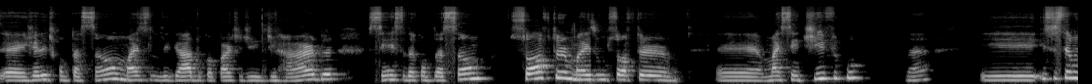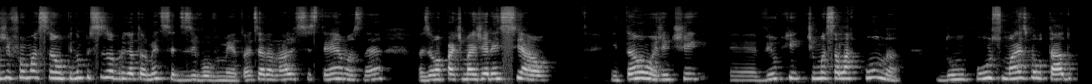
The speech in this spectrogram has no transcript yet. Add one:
é, engenharia de computação, mais ligado com a parte de, de hardware, ciência da computação, software, mais um software é, mais científico, né? E, e, sistemas de informação, que não precisa obrigatoriamente ser desenvolvimento. Antes era análise de sistemas, né? Mas é uma parte mais gerencial. Então, a gente é, viu que tinha essa lacuna de um curso mais voltado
